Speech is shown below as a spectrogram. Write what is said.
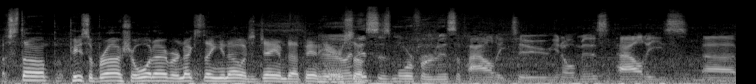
a stump, a piece of brush or whatever. Next thing you know, it's jammed up in You here. know, So this is more for municipality too. You know, municipalities, uh,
